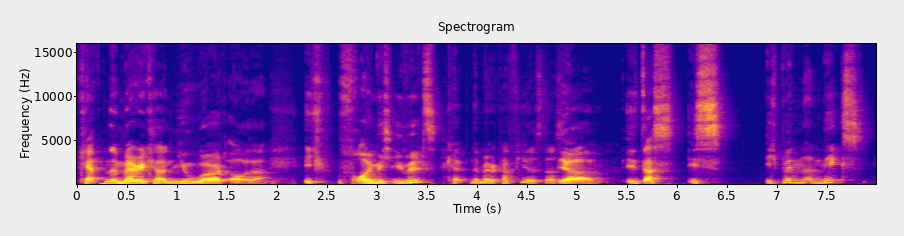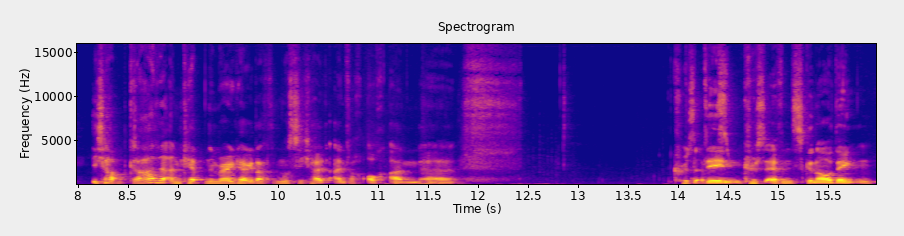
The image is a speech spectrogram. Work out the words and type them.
Captain America, New World Order. Ich freue mich übelst. Captain America 4 ist das? Ja, das ist. Ich bin ein Mix. Ich habe gerade an Captain America gedacht, muss ich halt einfach auch an äh, Chris Evans. den Chris Evans genau denken.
